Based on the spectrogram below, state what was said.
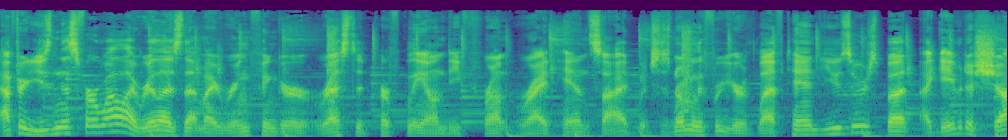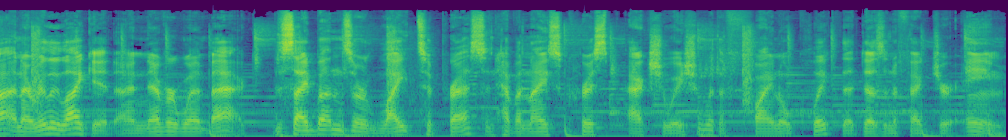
After using this for a while, I realized that my ring finger rested perfectly on the front right hand side, which is normally for your left hand users, but I gave it a shot and I really like it. I never went back. The side buttons are light to press and have a nice crisp actuation with a final click that doesn't affect your aim.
